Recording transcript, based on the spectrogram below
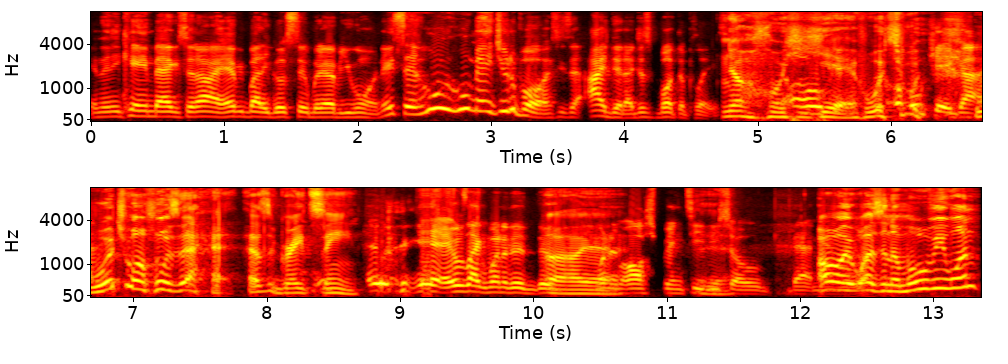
and then he came back and said, "All right, everybody go sit whatever you want." They said, "Who who made you the boss?" He said, "I did. I just bought the place." No, Oh, okay. yeah. Which one? Okay. Which one was that? That's a great scene. yeah, it was like one of the, the Oh, yeah. one of the Offspring TV Yeah. show Batman. Oh, it wasn't a movie one.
